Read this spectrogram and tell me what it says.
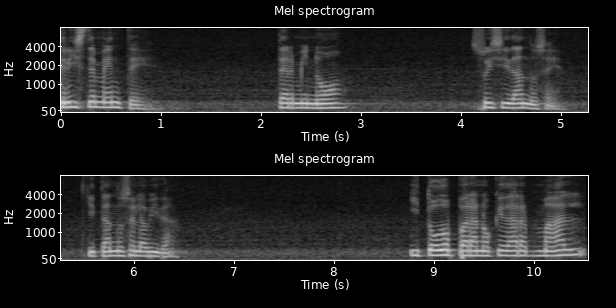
tristemente terminó suicidándose, quitándose la vida. Y todo para no quedar mal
